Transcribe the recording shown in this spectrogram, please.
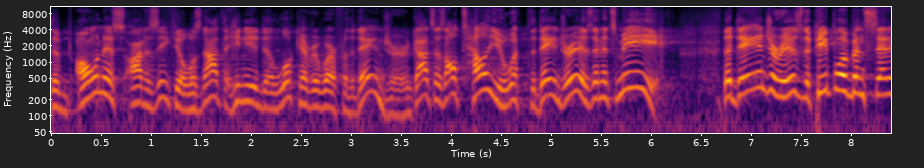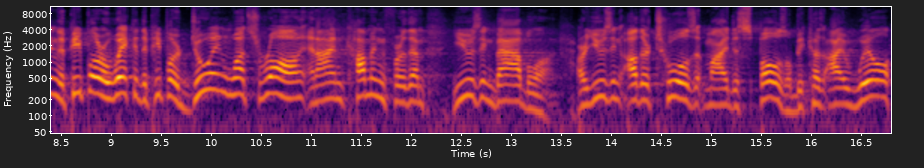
The onus on Ezekiel was not that he needed to look everywhere for the danger. God says, I'll tell you what the danger is, and it's me. The danger is the people have been sinning, the people are wicked, the people are doing what's wrong, and I'm coming for them using Babylon or using other tools at my disposal because I will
